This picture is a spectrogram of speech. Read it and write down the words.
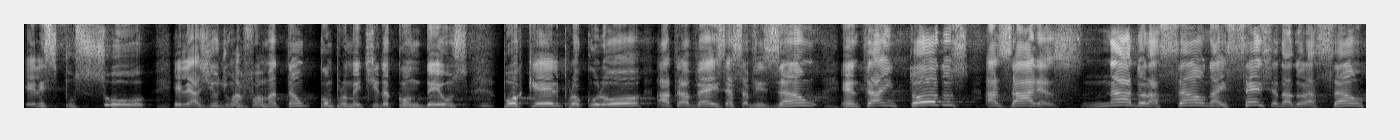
ele expulsou, ele agiu de uma forma tão comprometida com Deus, porque ele procurou, através dessa visão, entrar em todas as áreas, na adoração, na essência da adoração,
